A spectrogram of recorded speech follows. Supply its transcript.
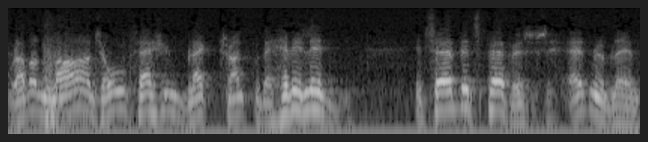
rather large, old-fashioned black trunk with a heavy lid. It served its purpose admirably.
